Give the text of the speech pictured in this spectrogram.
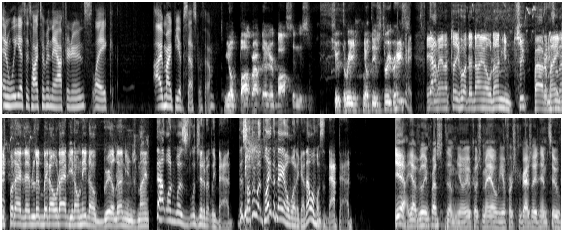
and we get to talk to him in the afternoons, like I might be obsessed with him. you know, bo- right there in Boston is shoot three. You know, these three great. Yeah, man. I tell you what, that dang old onion soup powder, man. just put that a little bit old that. You don't need no grilled onions, man. That one was legitimately bad. This other one, play the Mayo one again. That one wasn't that bad. Yeah, yeah, I was really impressed with them. You know, Coach Mayo, you know, first congratulated him too.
